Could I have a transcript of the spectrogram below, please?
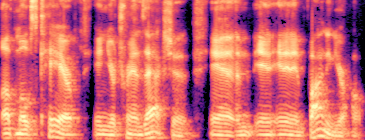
utmost care in your transaction and in finding your home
